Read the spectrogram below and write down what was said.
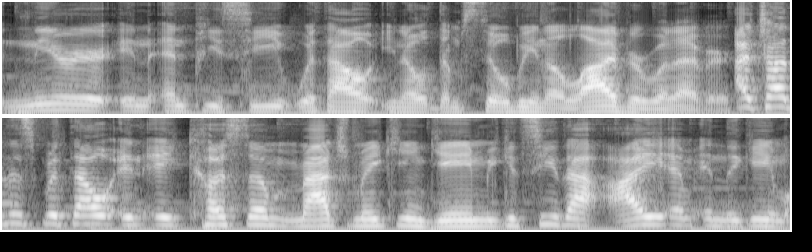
near an NPC without, you know, them still being alive or whatever. I tried this myth out in a custom matchmaking game. You can see that I am in the game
